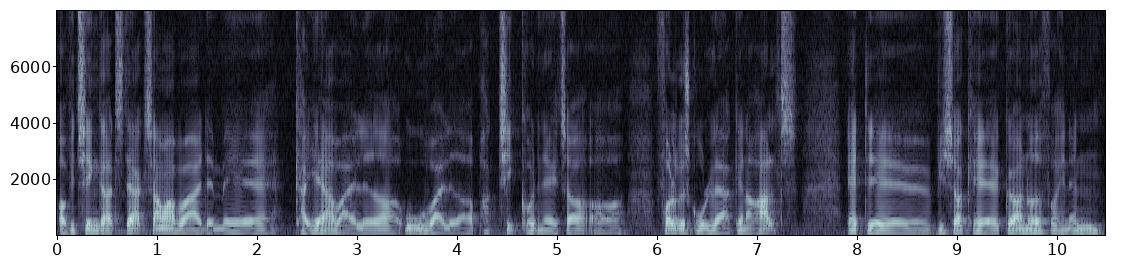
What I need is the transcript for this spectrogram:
Og vi tænker et stærkt samarbejde med karrierevejledere, uvejledere, praktikkoordinatorer og folkeskolelærer generelt, at øh, vi så kan gøre noget for hinanden.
